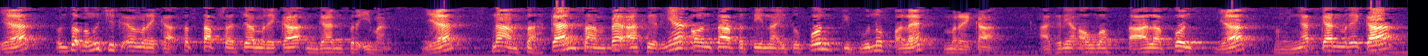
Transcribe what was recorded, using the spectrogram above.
ya untuk menguji ke mereka tetap saja mereka enggan beriman ya nah bahkan sampai akhirnya onta betina itu pun dibunuh oleh mereka akhirnya Allah taala pun ya mengingatkan mereka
